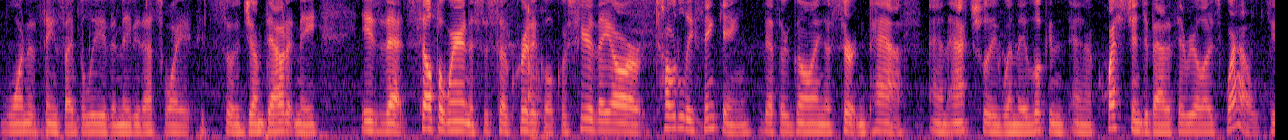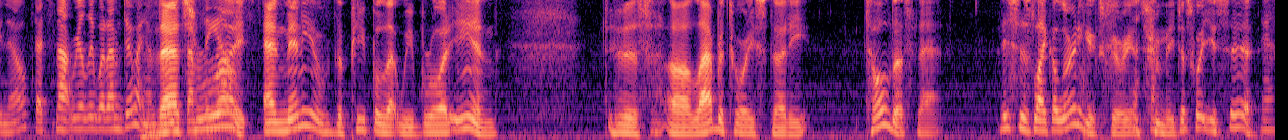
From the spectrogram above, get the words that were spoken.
one of the things I believe, and maybe that's why it sort of jumped out at me, is that self awareness is so critical. Because here they are totally thinking that they're going a certain path, and actually, when they look and, and are questioned about it, they realize, wow, you know, that's not really what I'm doing. I'm That's doing something right. else. And many of the people that we brought in to this uh, laboratory study told us that. This is like a learning experience for me, just what you said. Yeah.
